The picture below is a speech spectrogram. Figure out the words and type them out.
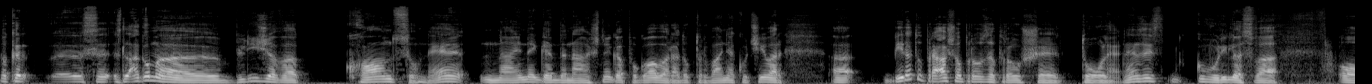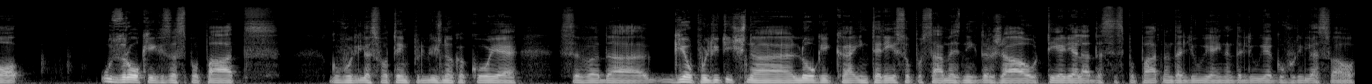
No, ker eh, se zlagoma eh, bližava koncu ne, najnega današnjega pogovora, dr. Vanja Kočevar, uh, bi rad vprašal pravzaprav še tole. Ne, zdaj govorila sva o vzrokih za spopad, govorili smo o tem približno, kako je seveda geopolitična logika interesov posameznih držav terjala, da se spopad nadaljuje in nadaljuje. Govorili smo o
